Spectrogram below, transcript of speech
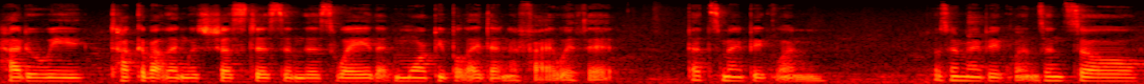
How do we talk about language justice in this way that more people identify with it? That's my big one. Those are my big ones. And so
